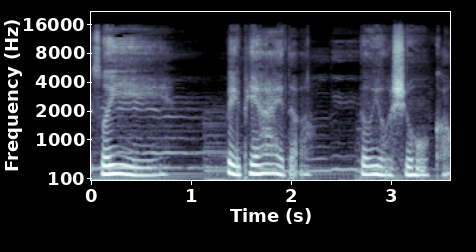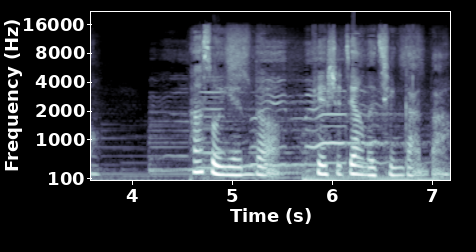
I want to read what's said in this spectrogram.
所以，被偏爱的都有恃无恐。他所言的，便是这样的情感吧。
